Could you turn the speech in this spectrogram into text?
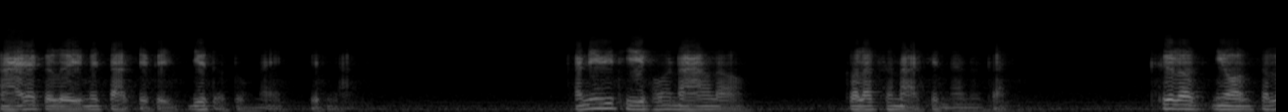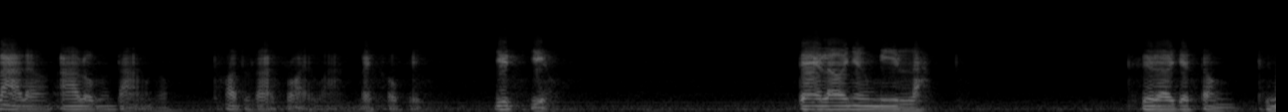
หายแล้วก็เลยไม่ทราบจะไปยึดเอาตรงไหนเป็นหลักอันนี้วิธีภาวนาเรา ก็ลักษณะเช่นนั้นเหมือนกัน คือเรายอมสละแล้ว อารมณ์ต่างๆมันก็ทอดละปล่อยวางไม่เข้าไปยึดเกี่ยว แต่เรายังมีหลัก คือเราจะต้องถึง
